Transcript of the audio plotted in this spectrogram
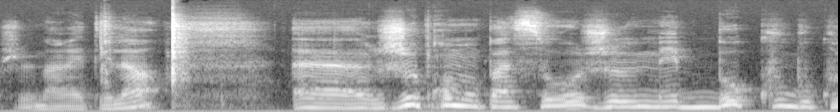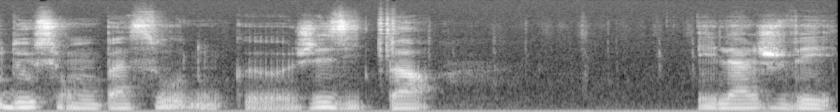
Je vais m'arrêter là. Euh, je prends mon pinceau, je mets beaucoup beaucoup d'eau sur mon pinceau, donc euh, j'hésite pas. Et là, je vais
